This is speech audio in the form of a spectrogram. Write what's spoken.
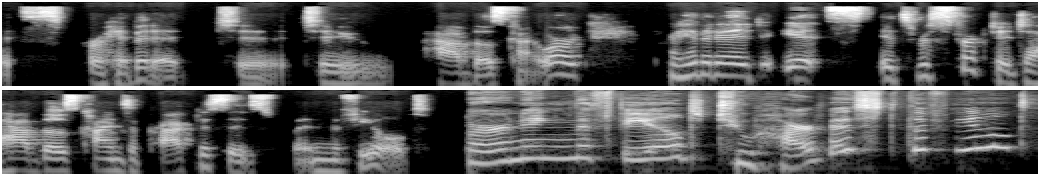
it's prohibited to to have those kind or prohibited. It's it's restricted to have those kinds of practices in the field. Burning the field to harvest the field?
